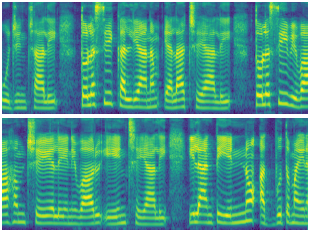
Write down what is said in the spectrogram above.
పూజించాలి? తులసి కళ్యాణం ఎలా చేయాలి? తులసి వివాహం చేయలేని వారు ఏం చేయాలి? ఇలాంటి ఎన్నో అద్భుతమైన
